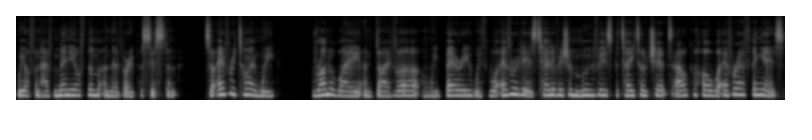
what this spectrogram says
we often have many of them and they're very persistent. So every time we run away and divert and we bury with whatever it is television, movies, potato chips, alcohol, whatever our thing is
